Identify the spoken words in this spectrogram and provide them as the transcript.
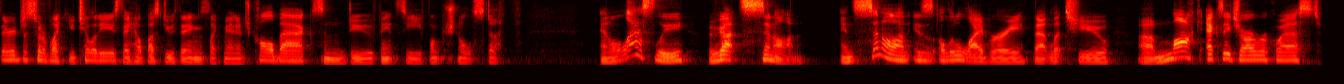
they're just sort of like utilities. They help us do things like manage callbacks and do fancy functional stuff. And lastly, we've got Sinon. And Sinon is a little library that lets you uh, mock XHR requests,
